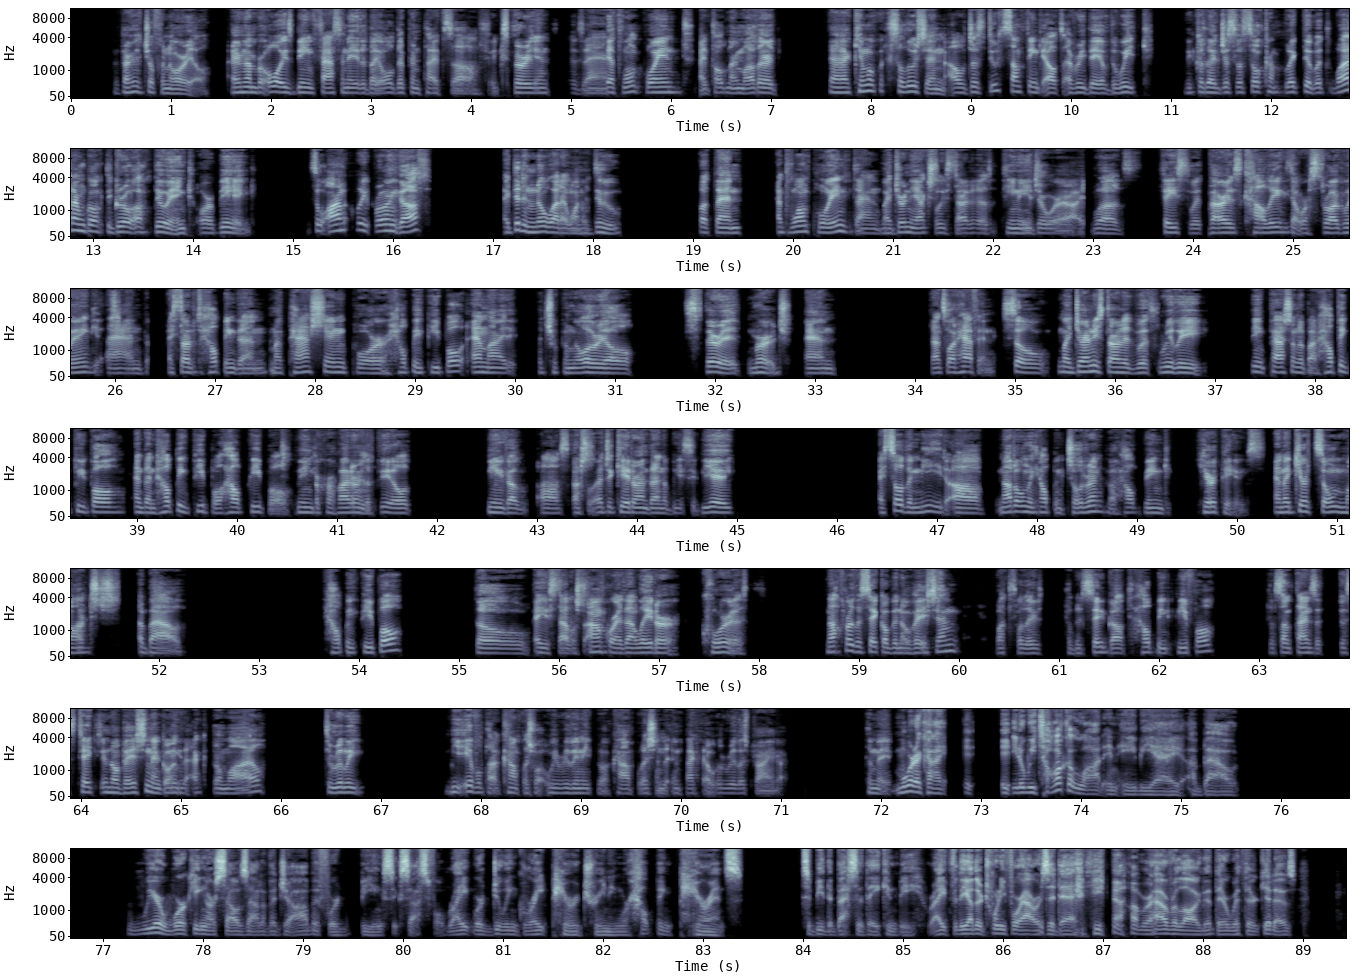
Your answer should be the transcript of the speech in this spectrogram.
very entrepreneurial. I remember always being fascinated by all different types of experiences. And at one point, I told my mother that I came up with a solution. I'll just do something else every day of the week because I just was so conflicted with what I'm going to grow up doing or being. So honestly, growing up, I didn't know what I want to do. But then at one point, and my journey actually started as a teenager where I was faced with various colleagues that were struggling and I started helping them. My passion for helping people and my entrepreneurial spirit merge. And that's what happened. So my journey started with really being passionate about helping people and then helping people help people, being a provider in the field, being a, a special educator and then a BCBA. I saw the need of not only helping children, but helping care teams. And I cared so much about helping people so I established Encore and then later Chorus, not for the sake of innovation, but for the, for the sake of helping people. So sometimes it just takes innovation and going the extra mile to really be able to accomplish what we really need to accomplish and the impact that we're really trying to make. Mordechai, it, it, you know, we talk a lot in ABA about we're working ourselves out of a job if we're being successful, right? We're doing great parent training. We're helping parents to be the best that they can be, right? For the other 24 hours a day, or however long that they're with their kiddos.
